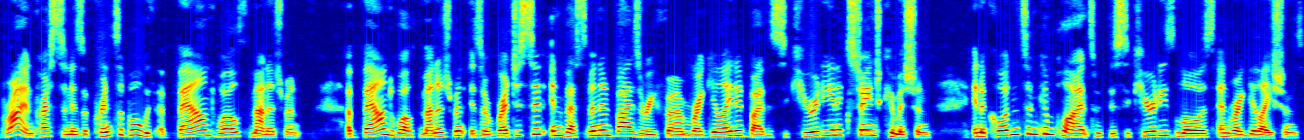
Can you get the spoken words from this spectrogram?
Brian Preston is a principal with Abound Wealth Management. Abound Wealth Management is a registered investment advisory firm regulated by the Security and Exchange Commission in accordance and compliance with the securities laws and regulations.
